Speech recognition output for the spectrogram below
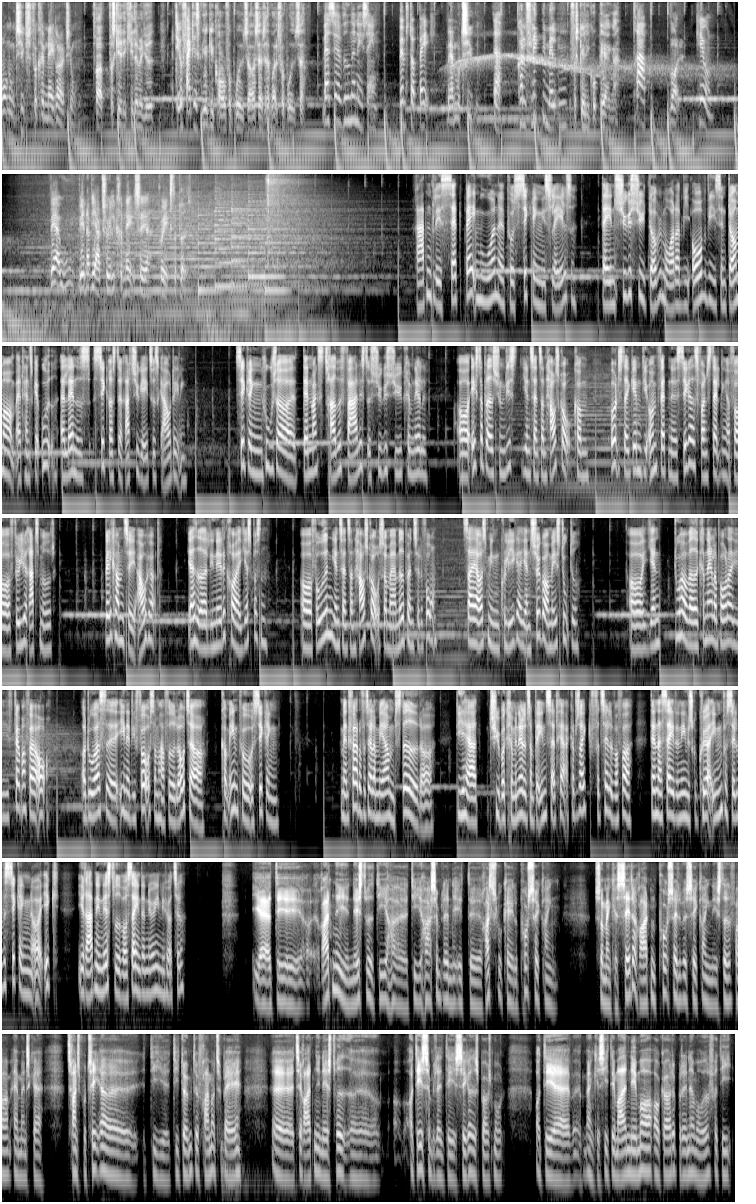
får nogle tips på kriminalreaktionen. Fra forskellige kilder i miljøet. Og det er jo faktisk Virkelig grove forbrydelser, også altså voldsforbrydelser. Hvad ser vidnerne i sagen? Hvem står bag? Hvad er motivet? Ja. Konflikt imellem Forskellige grupperinger. Drab. Vold. Hævn. Hver uge vender vi aktuelle kriminalsager på Ekstrabladet. Retten blev sat bag murene på sikringen i Slagelse, da en psykisk syg dobbeltmorder vi overbevise en dommer om, at han skal ud af landets sikreste retspsykiatriske afdeling. Sikringen huser Danmarks 30 farligste psykisk syge kriminelle, og Ekstrabladets journalist Jens Hansen Havskov kom onsdag igennem de omfattende sikkerhedsforanstaltninger for at følge retsmødet. Velkommen til Afhørt. Jeg hedder Linette Krøyer Jespersen, og foruden Jens Hansen Havskov, som er med på en telefon, så er jeg også min kollega Jan Søgaard med i studiet. Og Jan, du har jo været kriminalreporter i 45 år, og du er også øh, en af de få, som har fået lov til at komme ind på sikringen. Men før du fortæller mere om stedet og de her typer kriminelle, som bliver indsat her, kan du så ikke fortælle, hvorfor den her sag, den egentlig skulle køre inde på selve sikringen, og ikke i retten i Næstved, hvor sagen den jo egentlig hører til? Ja, det, retten i Næstved, de har, de har simpelthen et øh, retslokale på sikringen, så man kan sætte retten på selve sikringen, i stedet for, at man skal transportere øh, de, de dømte frem og tilbage øh, til retten i Næstved. Øh, og det er simpelthen det er sikkerhedsspørgsmål. Og det er, man kan sige, det er meget nemmere at gøre det på den her måde, fordi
